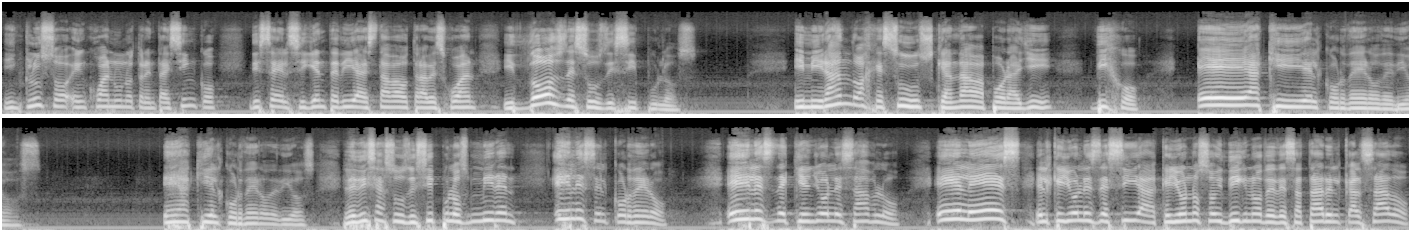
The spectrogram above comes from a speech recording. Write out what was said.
Incluso en Juan 1.35 dice, el siguiente día estaba otra vez Juan y dos de sus discípulos. Y mirando a Jesús que andaba por allí, dijo, he aquí el Cordero de Dios. He aquí el Cordero de Dios. Le dice a sus discípulos, miren, Él es el Cordero él es de quien yo les hablo. Él es el que yo les decía que yo no soy digno de desatar el calzado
